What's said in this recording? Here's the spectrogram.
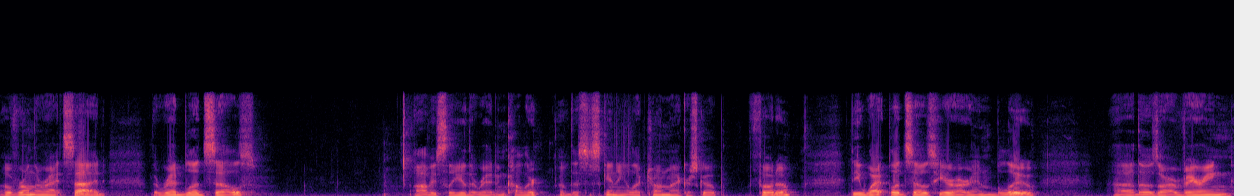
over on the right side. The red blood cells, obviously are the red in color of this scanning electron microscope photo. The white blood cells here are in blue. Uh, those are varying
